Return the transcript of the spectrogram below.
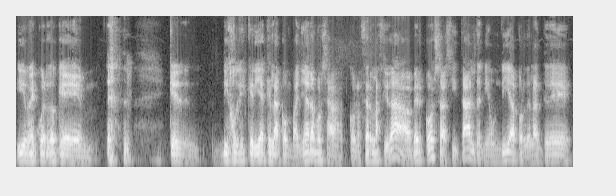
y recuerdo que, que dijo que quería que la acompañáramos a conocer la ciudad, a ver cosas y tal. Tenía un día por delante de,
